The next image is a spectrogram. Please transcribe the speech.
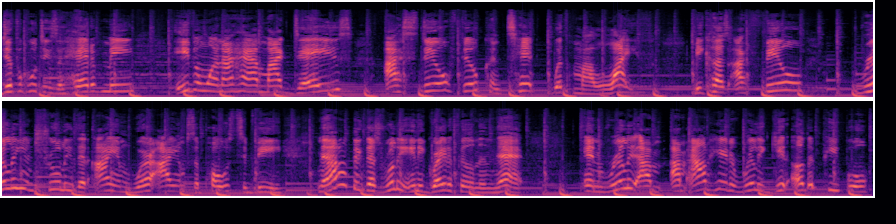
difficulties ahead of me, even when I have my days, I still feel content with my life because I feel really and truly that I am where I am supposed to be. Now, I don't think there's really any greater feeling than that. And really, I'm, I'm out here to really get other people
